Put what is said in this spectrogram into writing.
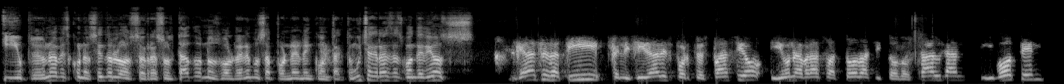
Y pues, una vez conociendo los resultados, nos volveremos a poner en contacto. Muchas gracias, Juan de Dios. Gracias a ti, felicidades por tu espacio y un abrazo a todas y todos. Salgan y voten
